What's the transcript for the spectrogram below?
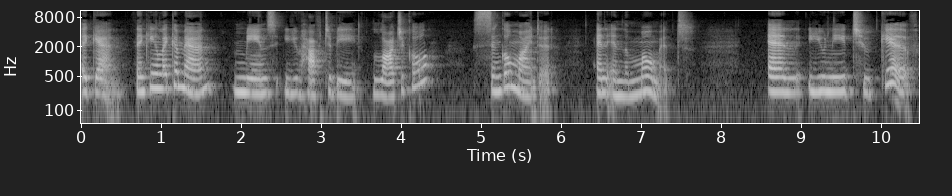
Again, thinking like a man means you have to be logical, single-minded, and in the moment. And you need to give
